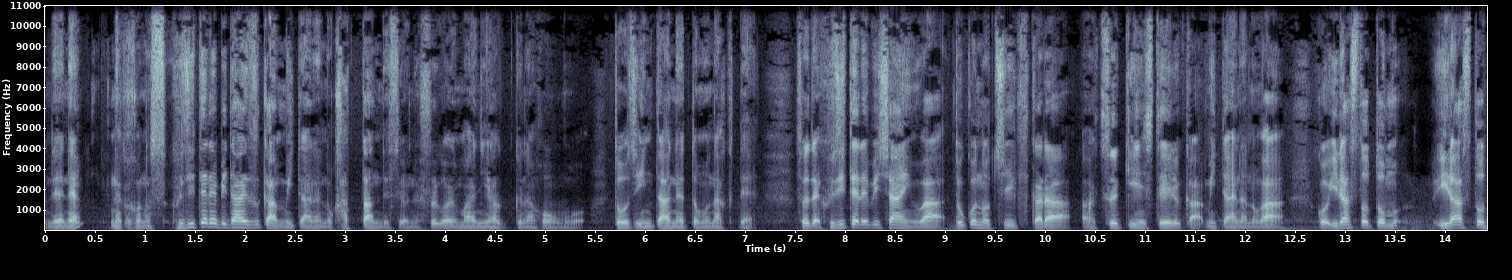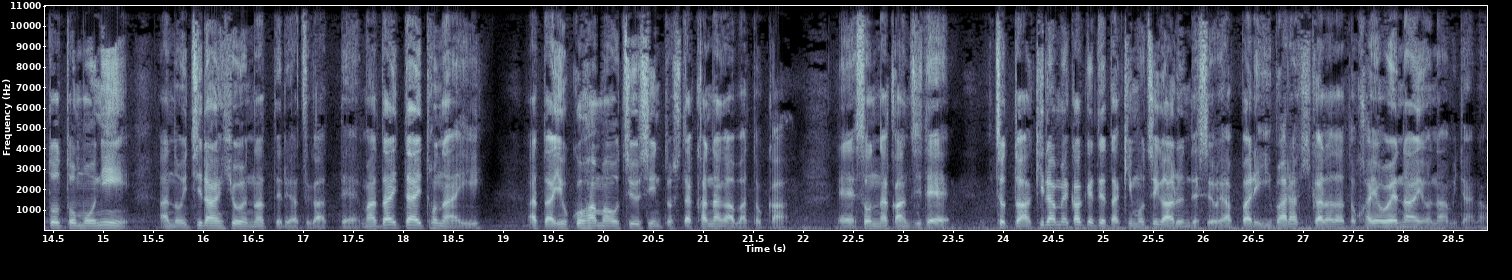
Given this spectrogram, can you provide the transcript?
でね、なんかこのフジテレビ大図鑑みたいなの買ったんですよね。すごいマニアックな本を。当時インターネットもなくて。それでフジテレビ社員はどこの地域から通勤しているかみたいなのが、こうイラストとも、イラストとともに、あの一覧表になってるやつがあって、まあ大体都内、あとは横浜を中心とした神奈川とか、えー、そんな感じで、ちょっと諦めかけてた気持ちがあるんですよ。やっぱり茨城からだと通えないよな、みたいな。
